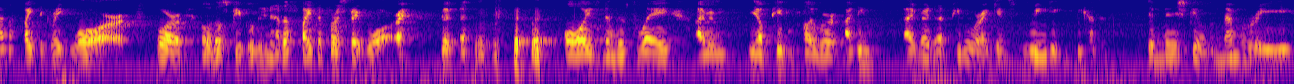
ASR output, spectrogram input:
have to fight the Great War. Or oh, those people didn't have to fight the First Great War. it's always been this way. I mean, you know, people probably were. I think I read that people were against reading because it diminished people's memory,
